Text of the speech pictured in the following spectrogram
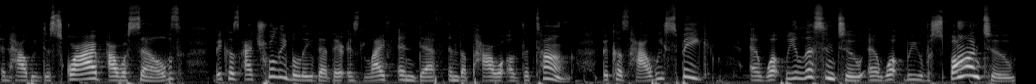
and how we describe ourselves because I truly believe that there is life and death in the power of the tongue because how we speak and what we listen to and what we respond to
